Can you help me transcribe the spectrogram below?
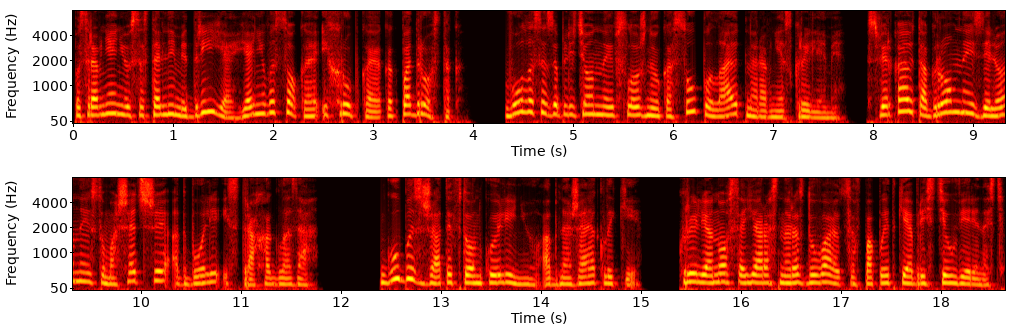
По сравнению с остальными Дрия, я невысокая и хрупкая, как подросток. Волосы, заплетенные в сложную косу, пылают наравне с крыльями. Сверкают огромные зеленые сумасшедшие от боли и страха глаза. Губы сжаты в тонкую линию, обнажая клыки. Крылья носа яростно раздуваются в попытке обрести уверенность,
